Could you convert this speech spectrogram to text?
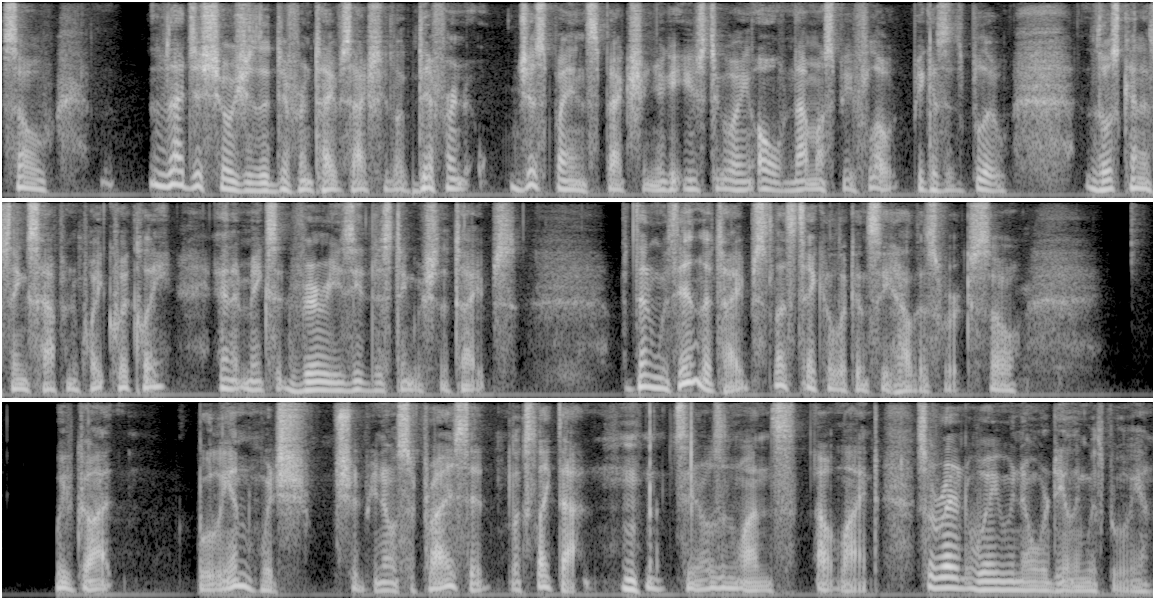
So that just shows you the different types actually look different just by inspection. You get used to going, oh, that must be float because it's blue. Those kind of things happen quite quickly, and it makes it very easy to distinguish the types. But then within the types, let's take a look and see how this works. So we've got Boolean, which should be no surprise. It looks like that. Zeros and ones outlined. So right away we know we're dealing with Boolean.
